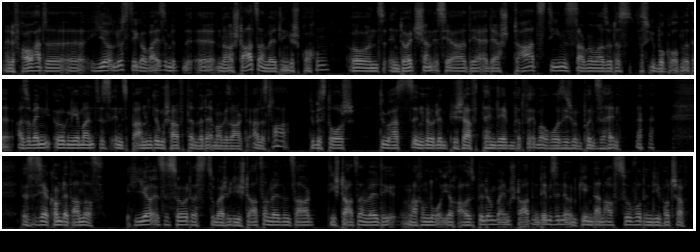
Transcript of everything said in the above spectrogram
meine Frau hatte äh, hier lustigerweise mit äh, einer Staatsanwältin gesprochen. Und in Deutschland ist ja der, der Staatsdienst, sagen wir mal so, das, das Übergeordnete. Also wenn irgendjemand es ins Beamtentum schafft, dann wird er immer gesagt, alles klar, du bist durch. Du hast es in den Olymp geschafft, dein Leben wird für immer rosig und bunt sein. Das ist ja komplett anders. Hier ist es so, dass zum Beispiel die Staatsanwältin sagt, die Staatsanwälte machen nur ihre Ausbildung beim Staat in dem Sinne und gehen danach sofort in die Wirtschaft.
